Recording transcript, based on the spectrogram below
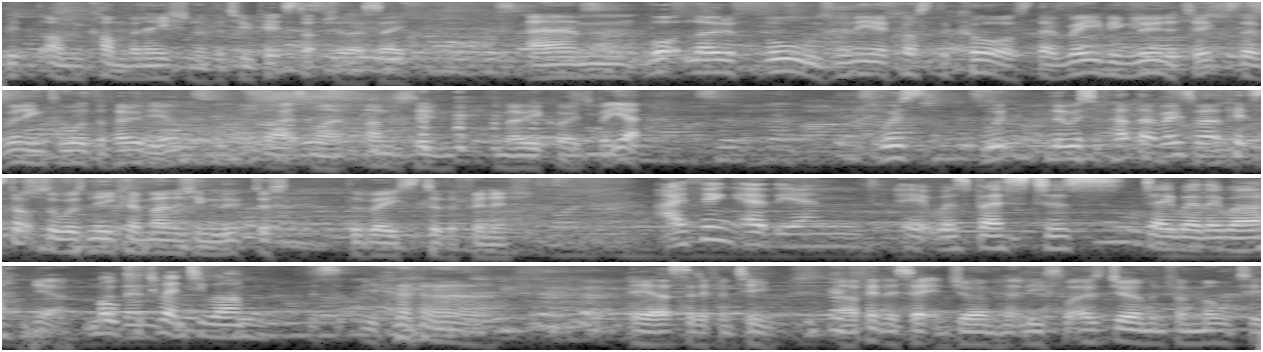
bit- on combination of the two pit stops, shall I say? Um, what load of fools running across the course? They're raving lunatics. They're running towards the podium. That's my. I'm just doing Moe quotes, but yeah. Was would Lewis have had that race without pit stops, or was Nico managing the, just the race to the finish? I think at the end it was best to stay where they were. Yeah. Multi 21. Yeah, yeah, that's a different team. I think they say it in German at least. Well, was German for multi.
